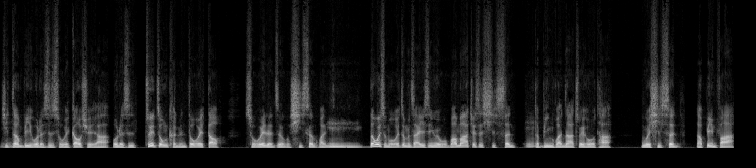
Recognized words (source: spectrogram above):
心脏病，或者是所谓高血压，或者是最终可能都会到。所谓的这种洗肾患者。嗯，那为什么我会这么在意？是因为我妈妈就是洗肾的病患，那最后她因为洗肾，然后并发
